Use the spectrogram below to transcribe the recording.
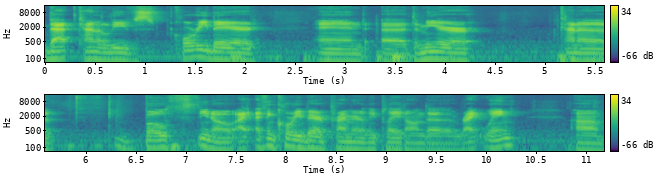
that kind of leaves Corey Baird and uh, Damir kind of both, you know, I, I think Corey Baird primarily played on the right wing. Um,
